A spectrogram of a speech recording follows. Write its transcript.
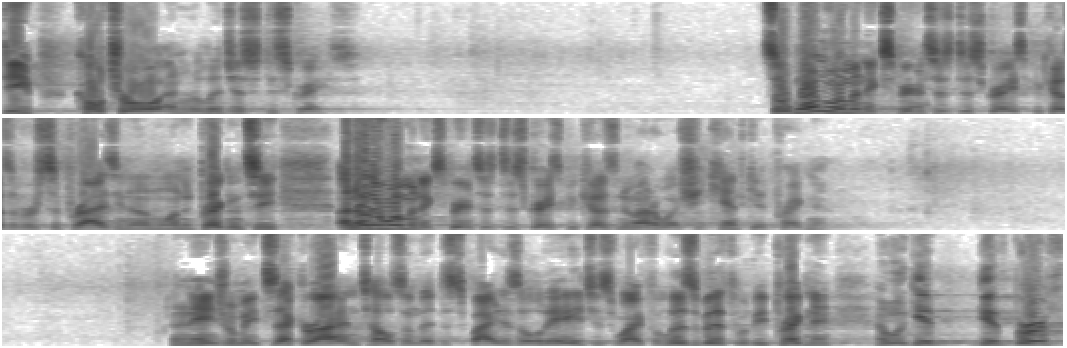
Deep cultural and religious disgrace. So, one woman experiences disgrace because of her surprising unwanted pregnancy. Another woman experiences disgrace because no matter what, she can't get pregnant. And an angel meets Zechariah and tells him that despite his old age, his wife Elizabeth would be pregnant and would give, give birth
